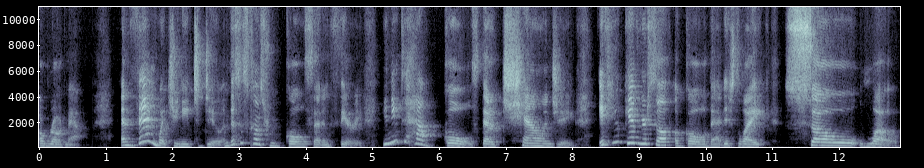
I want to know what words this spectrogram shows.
a roadmap. And then what you need to do, and this is, comes from goal setting theory, you need to have goals that are challenging. If you give yourself a goal that is like so low,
